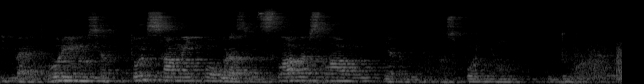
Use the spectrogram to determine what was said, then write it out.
і перетворюємося в той самий образ від слави в славу, Господнього Духа.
